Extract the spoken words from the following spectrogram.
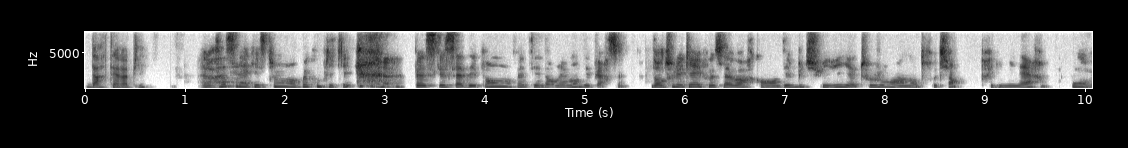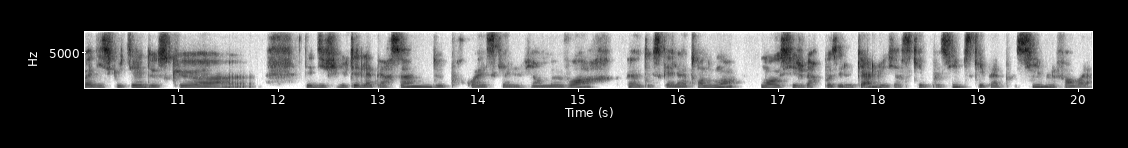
d'art-thérapie? Alors ça, c'est la question un peu compliquée parce que ça dépend en fait énormément des personnes. Dans tous les cas, il faut savoir qu'en début de suivi, il y a toujours un entretien préliminaire où on va discuter de ce que euh, des difficultés de la personne, de pourquoi est-ce qu'elle vient me voir, euh, de ce qu'elle attend de moi. Moi aussi, je vais reposer le cadre, lui dire ce qui est possible, ce qui n'est pas possible. Enfin voilà.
